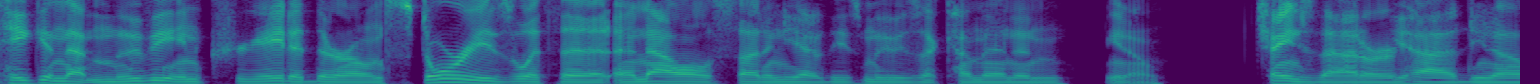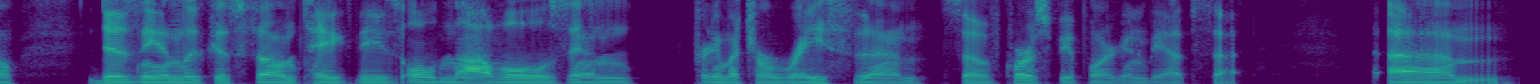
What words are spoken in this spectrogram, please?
taken that movie and created their own stories with it and now all of a sudden you have these movies that come in and you know change that or you had you know disney and lucasfilm take these old novels and pretty much erase them so of course people are going to be upset um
